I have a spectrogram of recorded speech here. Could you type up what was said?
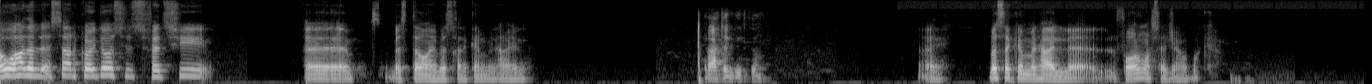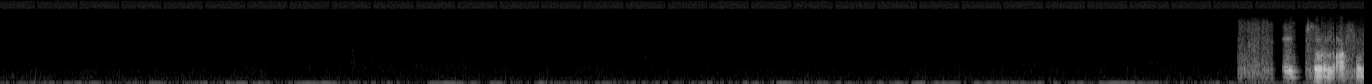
هو هذا ال sarcoidosis فد شيء أه بس ثواني بس خليني أكمل هاي راحتك دكتور. اي بس أكمل هاي ال form وساجاوبك دكتور العفو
